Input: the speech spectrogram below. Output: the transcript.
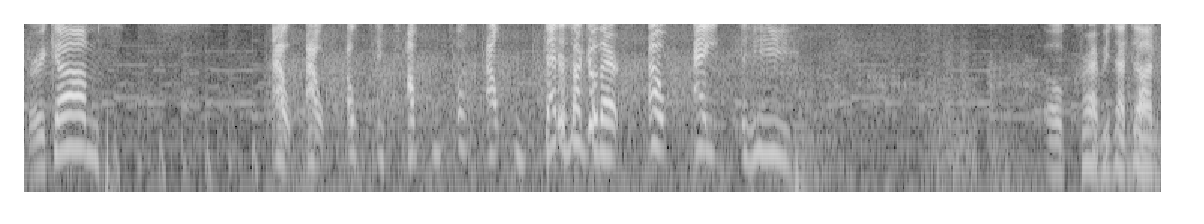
Here he comes! Ow, ow, ow, ow, ow, ow, that does not go there! Ow, I, Oh crap, he's not done!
